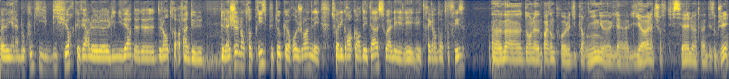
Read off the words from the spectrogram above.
euh, il y en a beaucoup qui bifurquent vers l'univers de, de, de enfin de, de la jeune entreprise plutôt que rejoindre les soit les grands corps d'État, soit les, les, les très grandes entreprises. Euh, bah, dans le, par exemple pour le deep learning, euh, l'IA, l'intelligence artificielle, l'internet des objets,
